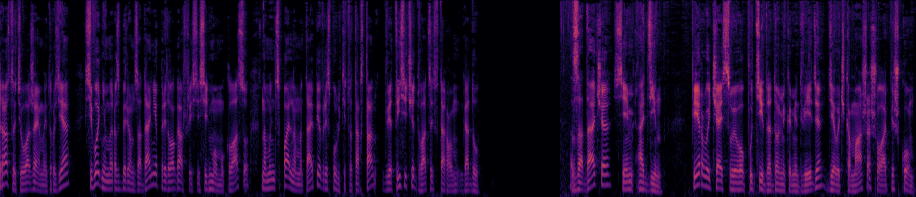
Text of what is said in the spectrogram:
Здравствуйте, уважаемые друзья! Сегодня мы разберем задание, предлагавшееся седьмому классу на муниципальном этапе в Республике Татарстан в 2022 году. Задача 7.1. Первую часть своего пути до домика медведя девочка Маша шла пешком.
